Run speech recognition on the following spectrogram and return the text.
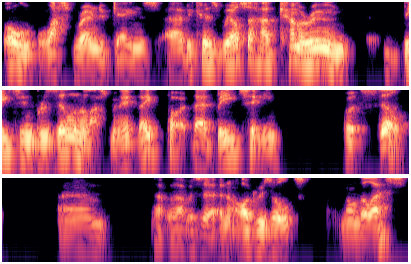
all last round of games uh, because we also had Cameroon beating Brazil in the last minute. They put their B team, but still, um, that that was a, an odd result nonetheless.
